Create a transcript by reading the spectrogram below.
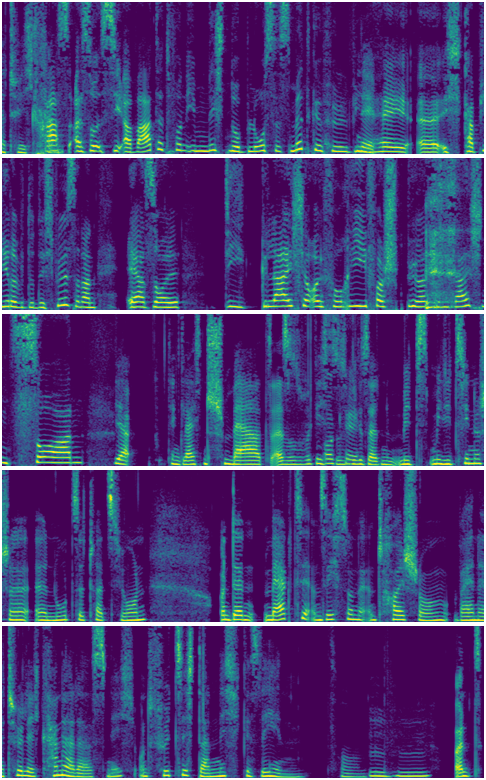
natürlich krass. Kann. Also sie erwartet von ihm nicht nur bloßes Mitgefühl wie nee. hey, äh, ich kapiere, wie du dich fühlst, sondern er soll die gleiche Euphorie verspüren, den gleichen Zorn. Ja, den gleichen Schmerz. Also wirklich, okay. so, wie gesagt, eine medizinische äh, Notsituation. Und dann merkt sie an sich so eine Enttäuschung, weil natürlich kann er das nicht und fühlt sich dann nicht gesehen. So. Mhm und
